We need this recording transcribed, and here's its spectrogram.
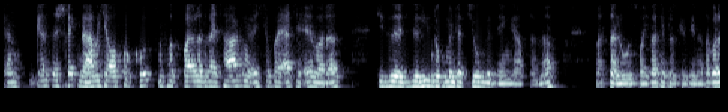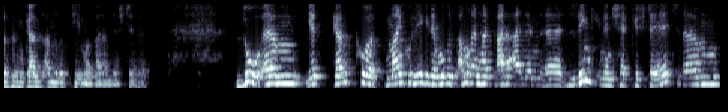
Ganz, ganz erschreckend. Da habe ich ja auch vor kurzem, vor zwei oder drei Tagen, ich glaube bei RTL war das, diese, diese Riesendokumentation gesehen gehabt, da, ne? was da los war. Ich weiß nicht, ob du das gesehen hast, aber das ist ein ganz anderes Thema gerade an der Stelle. So, ähm, jetzt ganz kurz. Mein Kollege, der Moritz Amren, hat gerade einen äh, Link in den Chat gestellt. Ähm,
